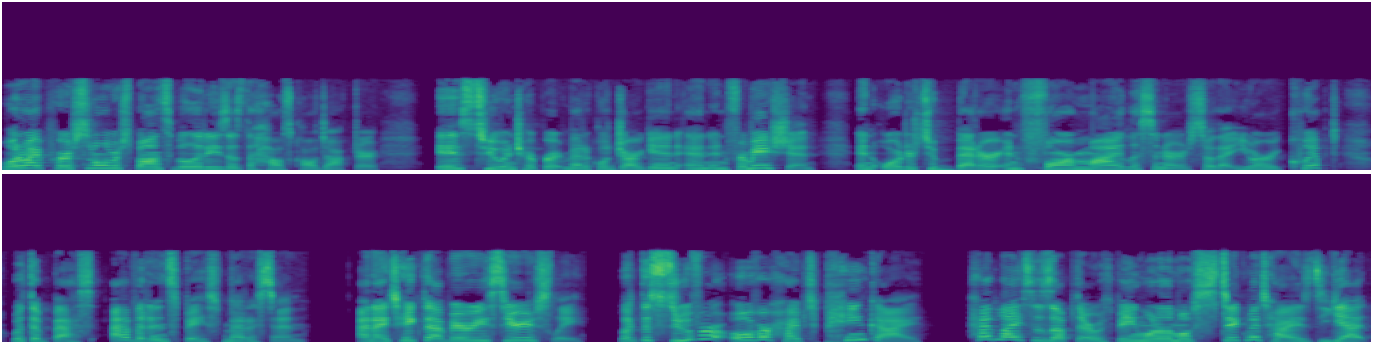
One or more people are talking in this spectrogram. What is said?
One of my personal responsibilities as the house call doctor is to interpret medical jargon and information in order to better inform my listeners so that you are equipped with the best evidence based medicine. And I take that very seriously. Like the super overhyped pink eye, head lice is up there with being one of the most stigmatized yet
